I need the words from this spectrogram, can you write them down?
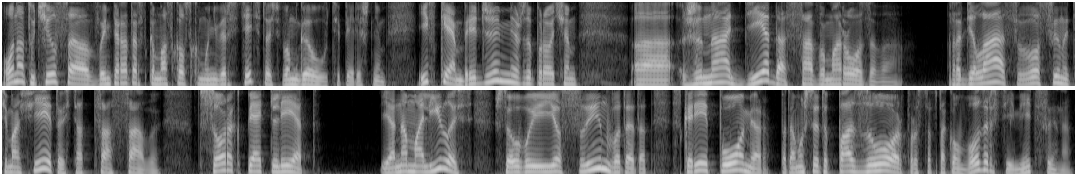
Он отучился в Императорском Московском университете, то есть в МГУ теперешнем, и в Кембридже, между прочим. А, жена деда Савы Морозова родила своего сына Тимофея, то есть отца Савы, в 45 лет. И она молилась, чтобы ее сын вот этот скорее помер, потому что это позор просто в таком возрасте иметь сына.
